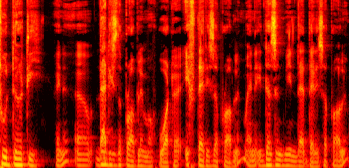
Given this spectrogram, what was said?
too dirty होइन? That is the problem of water if that is a problem होइन? It doesn't mean that that is a problem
